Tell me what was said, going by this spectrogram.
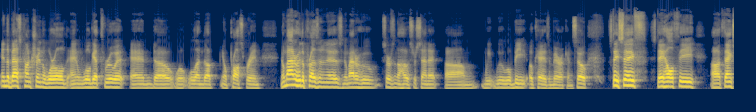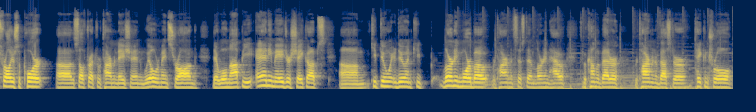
in the best country in the world, and we'll get through it, and uh, we'll we'll end up you know prospering. No matter who the president is, no matter who serves in the House or Senate, um, we we will be okay as Americans. So stay safe, stay healthy. Uh, thanks for all your support. Uh, the Self-Directed Retirement Nation will remain strong. There will not be any major shakeups. Um, keep doing what you're doing. Keep learning more about retirement system, learning how to become a better retirement investor, take control,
